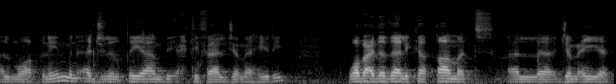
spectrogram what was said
المواطنين من أجل القيام باحتفال جماهيري وبعد ذلك قامت جمعية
